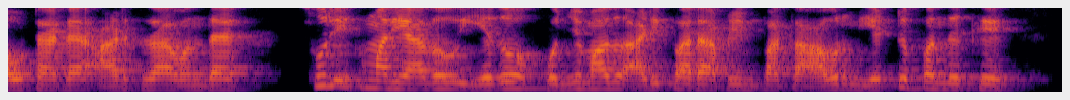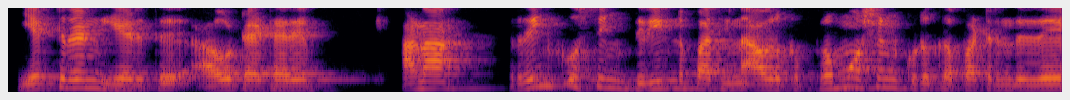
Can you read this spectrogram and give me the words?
அவுட்டாக அடுத்ததாக வந்த சூரியகுமார் யாதவ் ஏதோ கொஞ்சமாவது அடிப்பார் அப்படின்னு பார்த்தா அவரும் எட்டு பந்துக்கு எட்டு ரன் எடுத்து அவுட் ஆயிட்டாரு. ஆனால் ரிங்கு சிங் திடீர்னு பார்த்தீங்கன்னா அவருக்கு ப்ரொமோஷன் கொடுக்கப்பட்டிருந்தது.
